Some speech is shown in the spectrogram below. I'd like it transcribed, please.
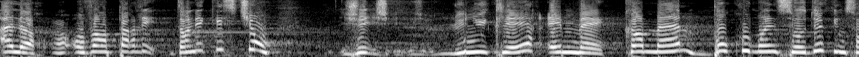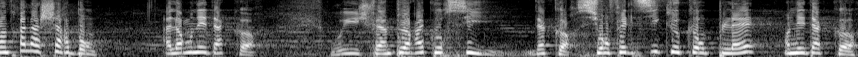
Alors, on, va en parler dans les questions. le nucléaire émet quand même beaucoup moins de CO2 qu'une centrale à charbon. Alors on est d'accord. Oui, je fais un peu raccourci, d'accord. Si on fait le cycle complet, on est d'accord.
